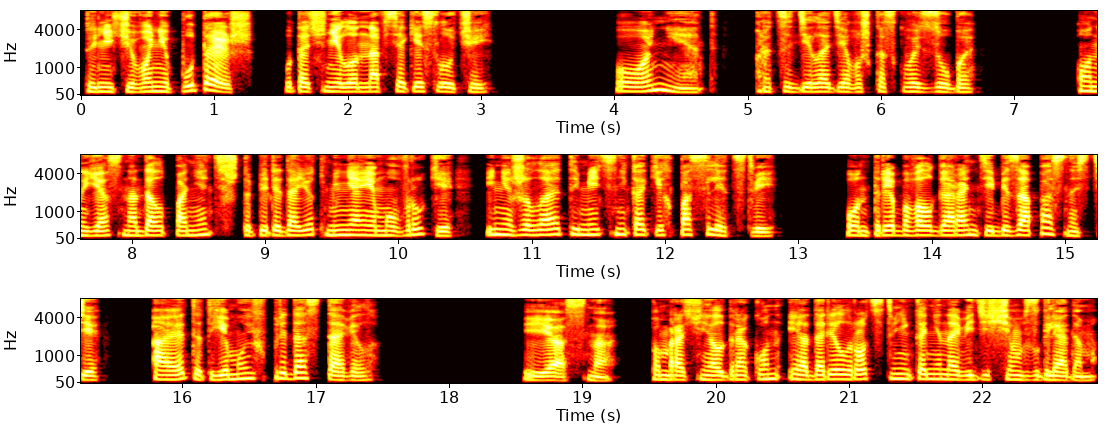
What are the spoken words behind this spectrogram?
ты ничего не путаешь?» — уточнил он на всякий случай. «О, нет», — процедила девушка сквозь зубы. Он ясно дал понять, что передает меня ему в руки и не желает иметь никаких последствий. Он требовал гарантий безопасности, а этот ему их предоставил. «Ясно», — помрачнел дракон и одарил родственника ненавидящим взглядом.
